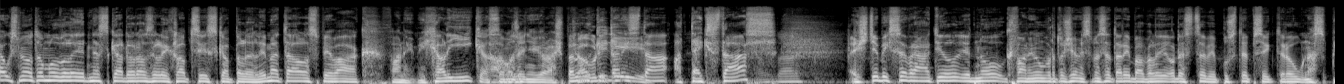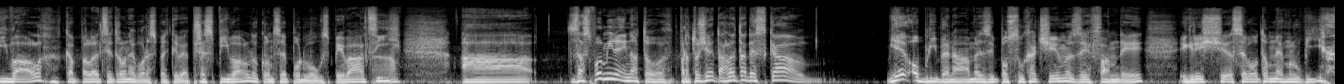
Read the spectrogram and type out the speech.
a už jsme o tom mluvili, dneska dorazili chlapci z kapely Limetal, zpěvák Fanny Michalík a Ahoj. samozřejmě Jura Špelou, kytarista a textář. Ještě bych se vrátil jednou k Fanimu, protože my jsme se tady bavili o desce Vypuste psy, kterou naspíval kapele Citron, nebo respektive přespíval, dokonce po dvou zpěvácích. A zaspomínej na to, protože tahle ta deska je oblíbená mezi posluchači, mezi fandy, i když se o tom nemluví.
